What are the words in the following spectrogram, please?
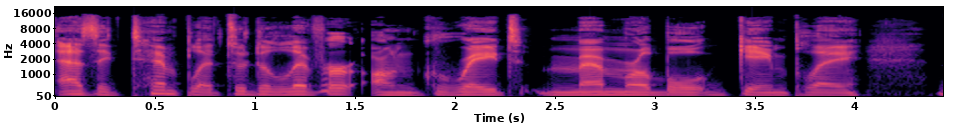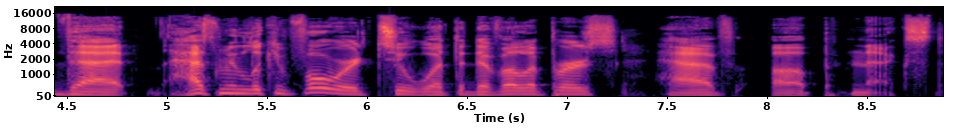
as a template to deliver on great, memorable gameplay that has me looking forward to what the developers have up next.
